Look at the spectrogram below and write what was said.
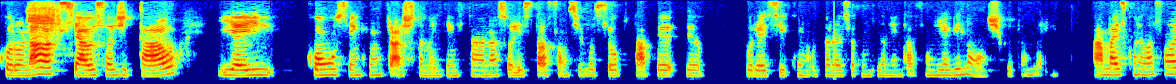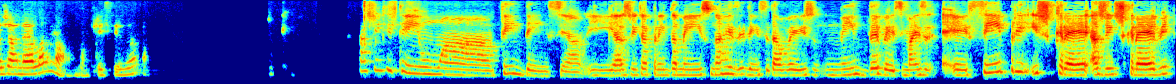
coronal, axial e sagital, e aí com ou sem contraste também tem que estar na solicitação se você optar por, esse, por essa complementação diagnóstica também. Ah, mas com relação à janela, não, não precisa não. A gente tem uma tendência, e a gente aprende também isso na residência, talvez nem devesse, mas é, sempre escreve, a gente escreve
